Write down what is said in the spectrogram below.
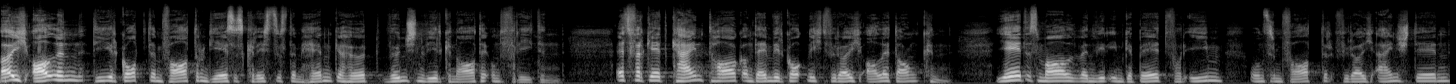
Euch allen, die ihr Gott, dem Vater und Jesus Christus, dem Herrn gehört, wünschen wir Gnade und Frieden. Es vergeht kein Tag, an dem wir Gott nicht für euch alle danken. Jedes Mal, wenn wir im Gebet vor ihm, unserem Vater, für euch einstehen,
